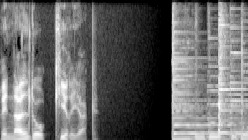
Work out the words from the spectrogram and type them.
Rinaldo Kiriak Musik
